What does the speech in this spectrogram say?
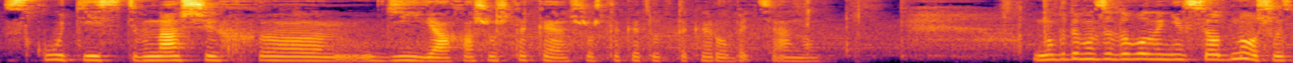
скутість в наших ем, діях. А що ж таке? Що ж таке тут таке робиться? Ну, ну будемо задоволені все одно, щось,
